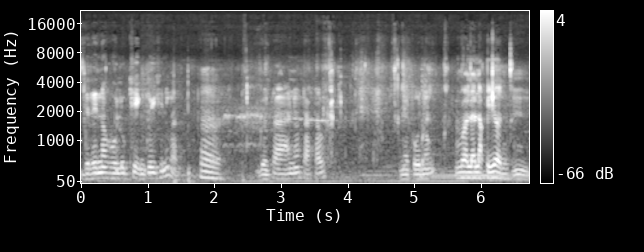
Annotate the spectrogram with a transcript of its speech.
Di rin nahulog si Ingoy sinigang. Hmm. Doon sa ano, sasaw. May punong. Malalaki yun. Hmm.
